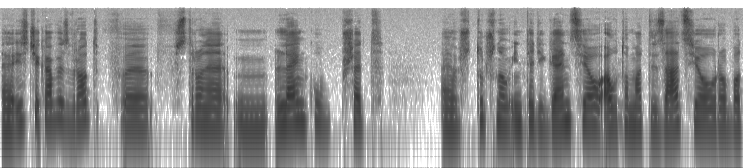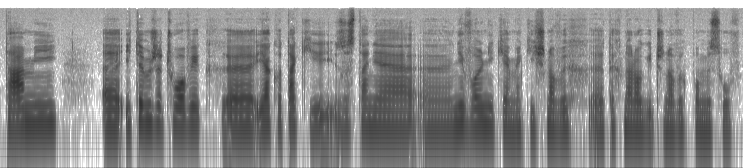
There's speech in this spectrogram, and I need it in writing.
E, jest ciekawy zwrot w, w stronę mm, lęku przed e, sztuczną inteligencją, automatyzacją, robotami i tym, że człowiek jako taki zostanie niewolnikiem jakichś nowych technologii czy nowych pomysłów.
